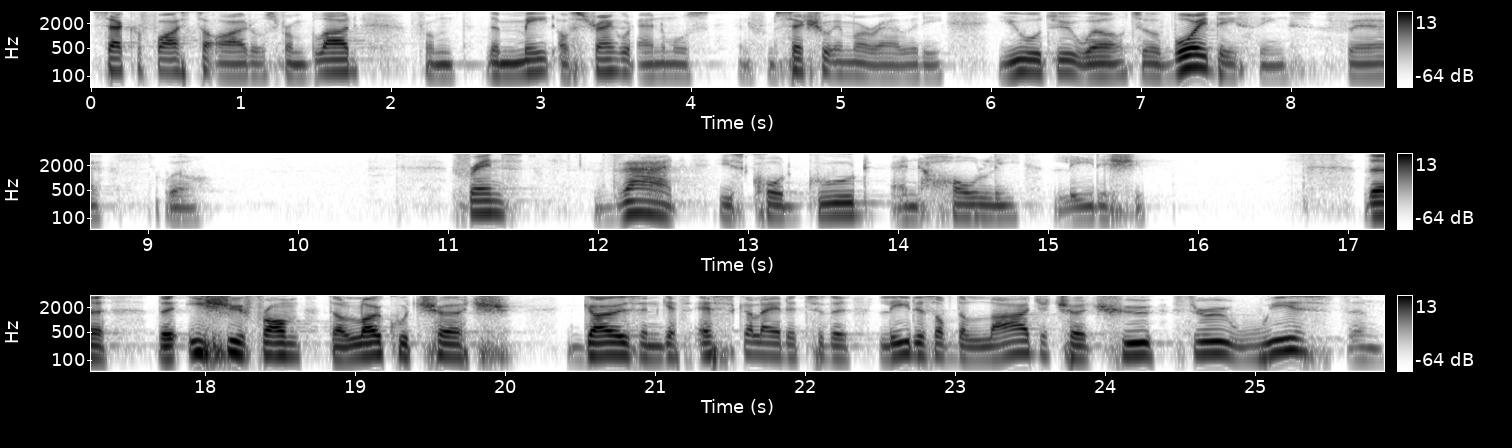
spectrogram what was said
sacrificed to idols, from blood, from the meat of strangled animals, and from sexual immorality. You will do well to avoid these things. Farewell. Friends, that is called good and holy leadership. The, the issue from the local church goes and gets escalated to the leaders of the larger church who, through wisdom,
